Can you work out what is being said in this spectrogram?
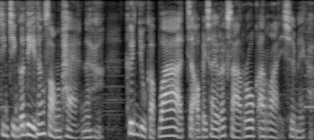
จริง ๆ ก็ดีทั้งสองแผนนะคะ ขึ้นอยู่กับว่าจะเอาไปใช้รักษาโรคอะไรใช่ไหมคะ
